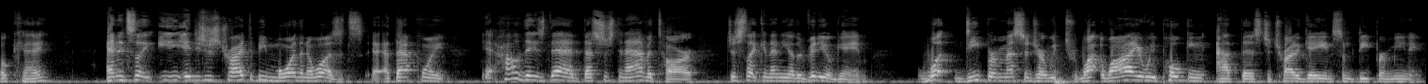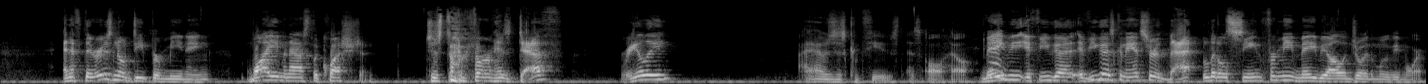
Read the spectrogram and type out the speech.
Okay. And it's like it it just tried to be more than it was. It's at that point, yeah, Halliday's dead. That's just an avatar, just like in any other video game. What deeper message are we? Tr- why, why are we poking at this to try to gain some deeper meaning? And if there is no deeper meaning, why even ask the question? Just to confirm his death? Really? I I was just confused as all hell. Maybe if you guys if you guys can answer that little scene for me, maybe I'll enjoy the movie more.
